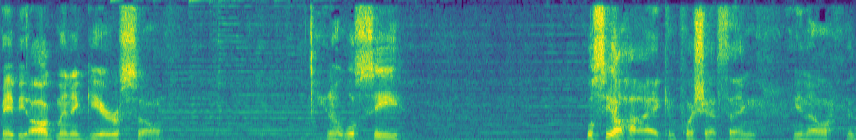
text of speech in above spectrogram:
maybe augmented gear. So, you know, we'll see. We'll see how high I can push that thing. You know, it,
